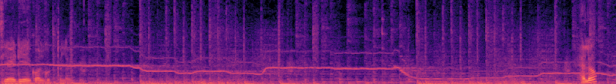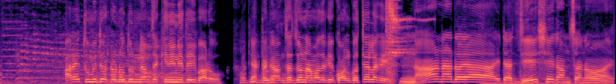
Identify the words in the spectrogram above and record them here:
সিআইডিএ কল করতে লাগবে। হ্যালো আরে, তুমি তো একটা নতুন গামছা কিনে নিতেই পারো। একটা গামছার জন্য আমাদেরকে কল করতে লাগে? না না দয়া এটা যে সে গামছা নয়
